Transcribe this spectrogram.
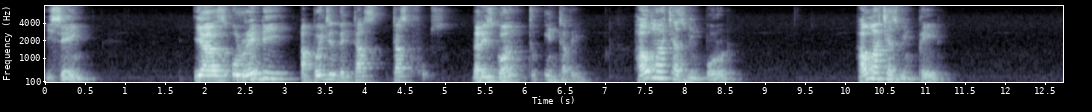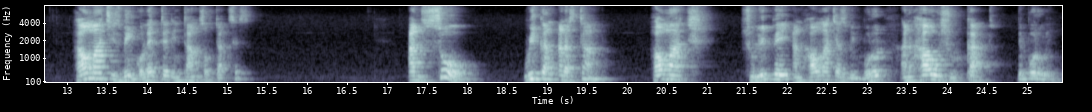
is saying he has already appointed the task, task force that is going to intervene. How much has been borrowed? How much has been paid? How much is being collected in terms of taxes? And so we can understand how much should we pay and how much has been borrowed and how we should cut the borrowing.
